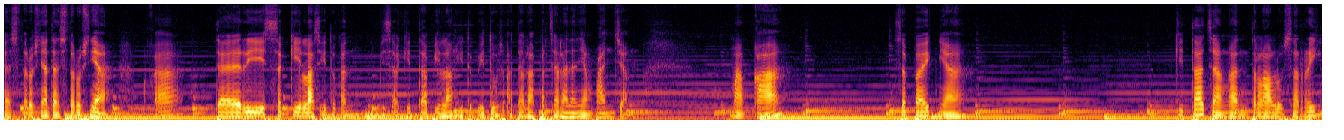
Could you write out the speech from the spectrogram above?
dan seterusnya dan seterusnya maka dari sekilas itu kan bisa kita bilang hidup itu adalah perjalanan yang panjang maka sebaiknya kita jangan terlalu sering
